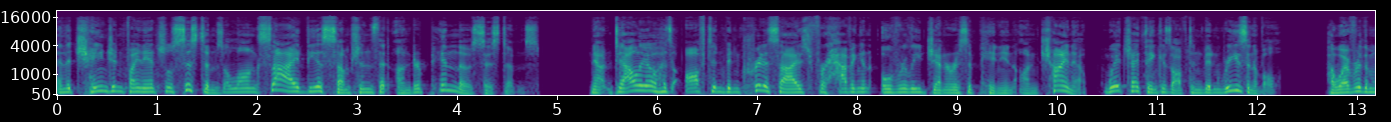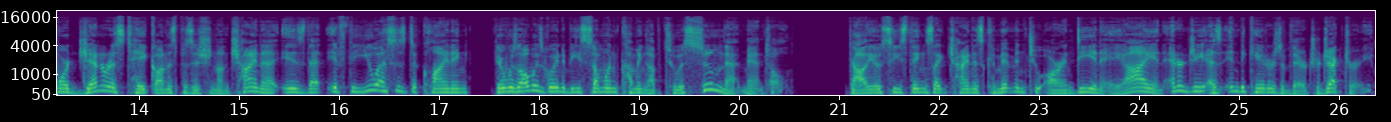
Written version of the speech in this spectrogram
and the change in financial systems alongside the assumptions that underpin those systems. Now, Dalio has often been criticized for having an overly generous opinion on China, which I think has often been reasonable. However, the more generous take on his position on China is that if the US is declining, there was always going to be someone coming up to assume that mantle. Dalio sees things like China's commitment to R&D and AI and energy as indicators of their trajectory.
